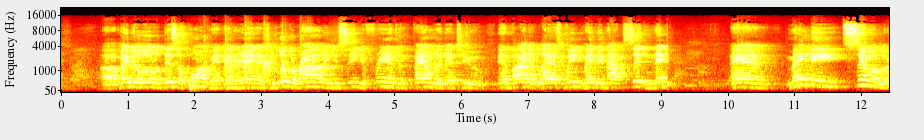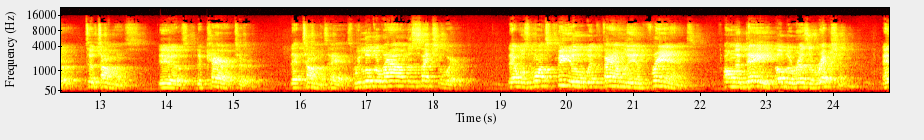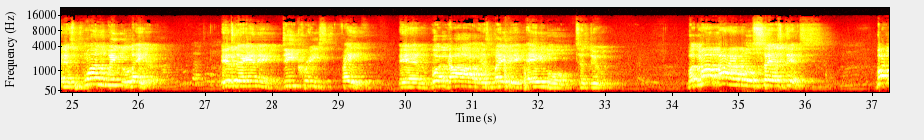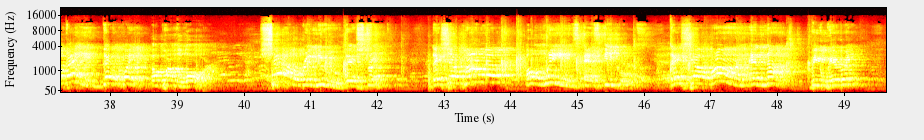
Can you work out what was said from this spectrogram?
Uh, maybe a little disappointment enter in as you look around and you see your friends and family that you invited last week maybe not sitting next. And maybe similar to Thomas is the character that Thomas has. We look around the sanctuary that was once filled with family and friends on the day of the resurrection. And it's one week later. Is there any decreased faith in what God is maybe able to do? But my Bible says this, but they that wait upon the Lord shall renew their strength. They shall mount up on wings as eagles. They shall run and not be weary.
